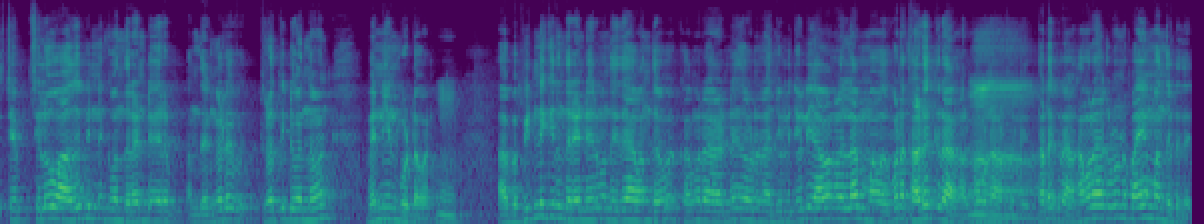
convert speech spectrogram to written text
ஸ்டெப் சிலோவாது பின்னுக்கு வந்த ரெண்டு பேரும் அந்த எங்கட துரத்திட்டு வந்தவன் வெந்நியன் போட்டவன். அப்போ பின்னுக்கு இருந்த ரெண்டு பேரும் அந்த இதாக வந்தவ கமராண்டு அவனை நான் சொல்லி சொல்லி அவங்க எல்லாம் ம- இவனை தடுக்கிறாங்க. சொல்லி தடுக்கிறாங்க. கமராக்கணும்னு பயம் வந்துடுது.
